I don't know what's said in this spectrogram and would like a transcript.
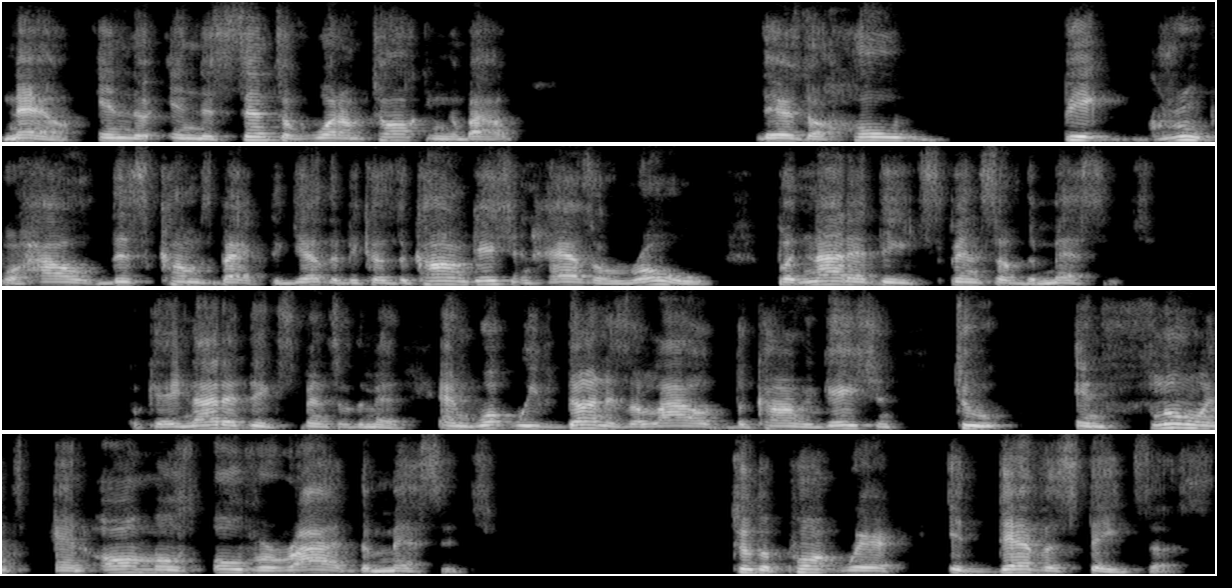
Now, in the in the sense of what I'm talking about, there's a whole big group of how this comes back together because the congregation has a role, but not at the expense of the message. Okay, not at the expense of the message. And what we've done is allowed the congregation to influence and almost override the message to the point where it devastates us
